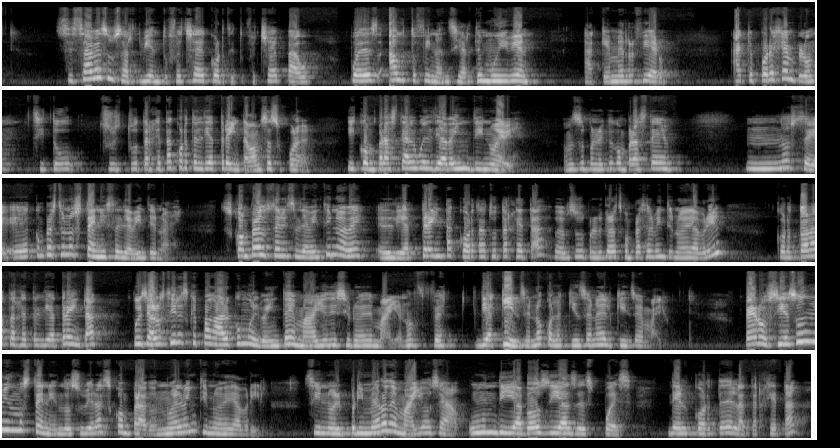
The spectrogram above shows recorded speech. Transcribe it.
Si sabes usar bien tu fecha de corte y tu fecha de pago, puedes autofinanciarte muy bien. ¿A qué me refiero? A que, por ejemplo, si tu, tu tarjeta corta el día 30, vamos a suponer, y compraste algo el día 29, vamos a suponer que compraste, mm, no sé, eh, compraste unos tenis el día 29. Entonces compras los tenis el día 29, el día 30 corta tu tarjeta, vamos a suponer que los compraste el 29 de abril, cortó la tarjeta el día 30, pues ya los tienes que pagar como el 20 de mayo, 19 de mayo, ¿no? Día 15, ¿no? Con la quincena del 15 de mayo. Pero si esos mismos tenis los hubieras comprado no el 29 de abril, sino el 1 de mayo, o sea, un día, dos días después del corte de la tarjeta,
